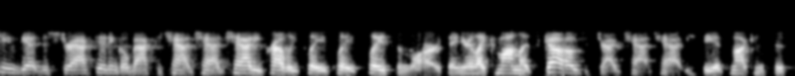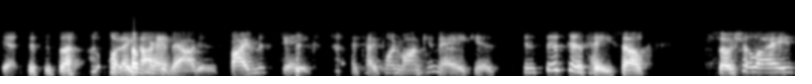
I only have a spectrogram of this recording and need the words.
you get distracted and go back to chat, chat, chat, he probably plays, plays, plays some more. Then you're like, come on, let's go. Just drag, chat, chat. You see, it's not consistent. This is the what I Okay. talked about in five mistakes a type one mom can make is consistency. Okay. So socialize,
